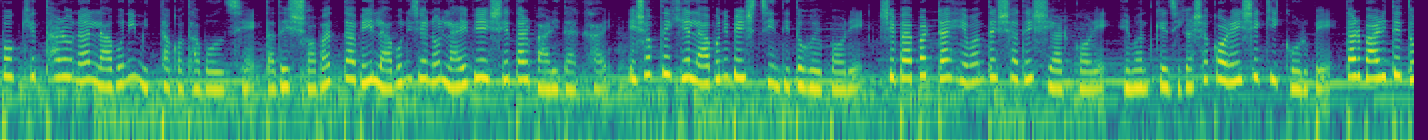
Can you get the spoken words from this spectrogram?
পক্ষের ধারণা লাবণী মিথ্যা কথা বলছে। তাদের সবার দাবি লাবণী যেন লাইভে এসে তার বাড়ি দেখায়। এসব দেখে লাবণী বেশ চিন্তিত হয়ে পড়ে। সে ব্যাপারটা হেমন্তের সাথে শেয়ার করে। হেমন্তকে জিজ্ঞাসা করে সে কি করবে। তার বাড়িতে তো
